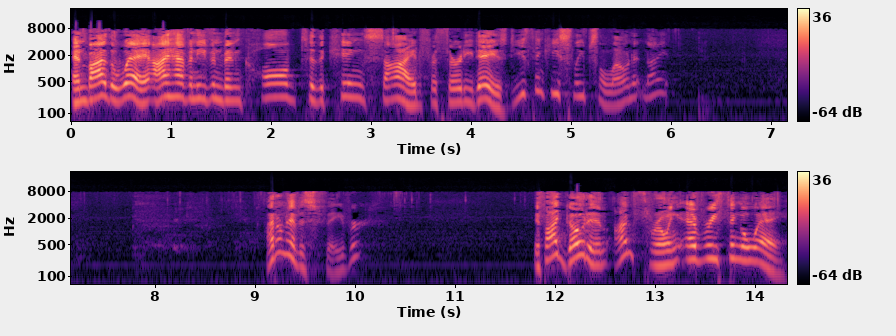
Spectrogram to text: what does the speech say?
And by the way, I haven't even been called to the king's side for 30 days. Do you think he sleeps alone at night? I don't have his favor. If I go to him, I'm throwing everything away.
